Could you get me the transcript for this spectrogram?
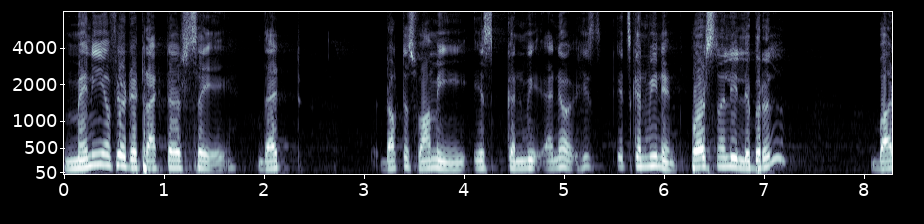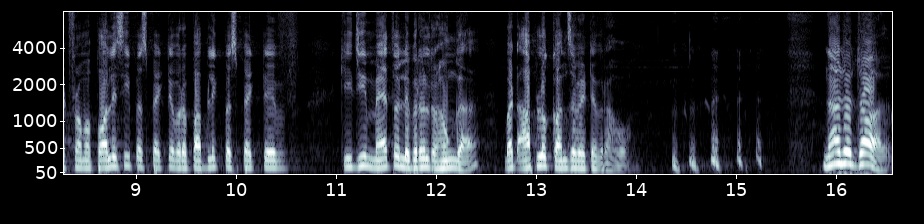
Many of your detractors say that Dr. Swamy is I know he's, it's convenient, personally liberal, but from a policy perspective or a public perspective, Kiji, जी मैं तो लिबरल रहूंगा बट आप लोग कंजर्वेटिव रहो not at all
